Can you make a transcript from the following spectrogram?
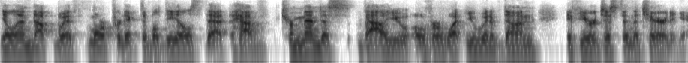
you'll end up with more predictable deals that have tremendous value over what you would have done if you were just in the charity game.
